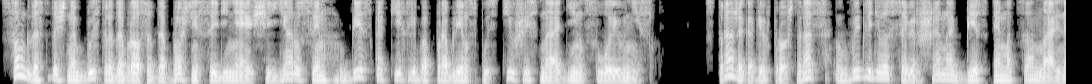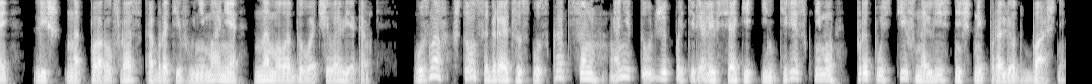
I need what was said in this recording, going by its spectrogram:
Сонг достаточно быстро добрался до башни, соединяющей ярусы, без каких-либо проблем спустившись на один слой вниз – Стража, как и в прошлый раз, выглядела совершенно безэмоциональной, лишь на пару фраз обратив внимание на молодого человека. Узнав, что он собирается спускаться, они тут же потеряли всякий интерес к нему, пропустив на лестничный пролет башни.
